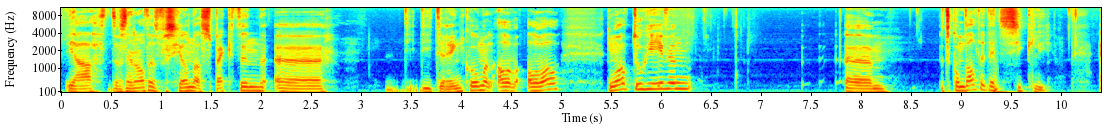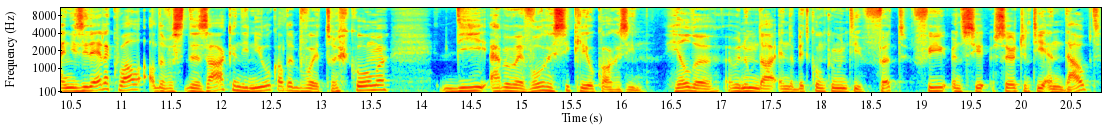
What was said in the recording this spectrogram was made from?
ja, er zijn altijd verschillende aspecten uh, die, die erin komen. Al, alhoewel, ik moet wel toegeven... Um, het komt altijd in cycli. En je ziet eigenlijk wel, de, de, zaken die nu ook altijd bijvoorbeeld terugkomen, die hebben wij vorige cycli ook al gezien. Heel de, we noemen dat in de Bitcoin community FUD, Fear, Uncertainty and Doubt.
